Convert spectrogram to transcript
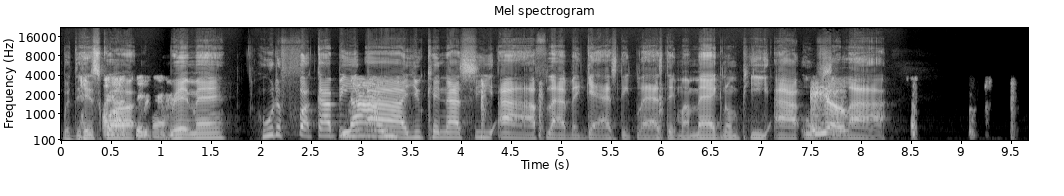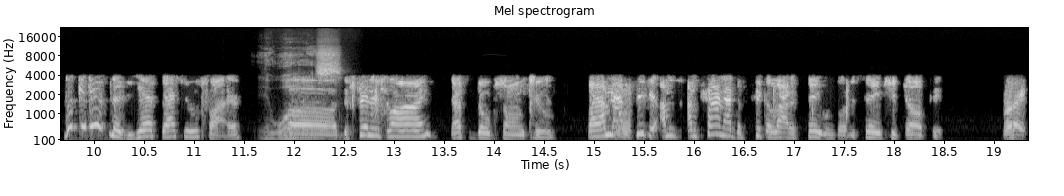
With the hit squad, think. Redman. Who the fuck I be? Nah. Ah, you cannot see. Ah, flabbergastic, plastic, my Magnum P. Ah, ooh, Hey, yo. Look at this nigga. Yes, that shit was fire. It Uh, was. the finish line. That's a dope song too. Like I'm not Mm. picking. I'm I'm trying not to pick a lot of singles or the same shit y'all pick Right.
